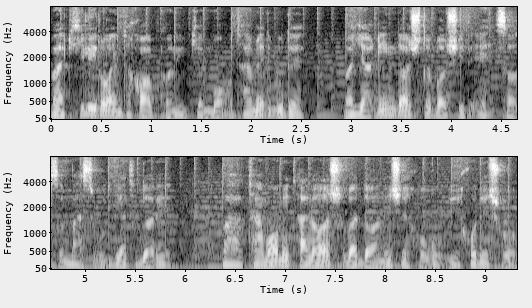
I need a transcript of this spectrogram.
وکیلی رو انتخاب کنید که معتمد بوده و یقین داشته باشید احساس مسئولیت داره و تمام تلاش و دانش حقوقی خودش رو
